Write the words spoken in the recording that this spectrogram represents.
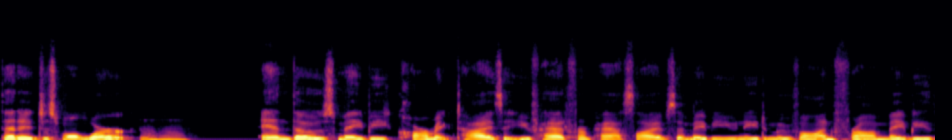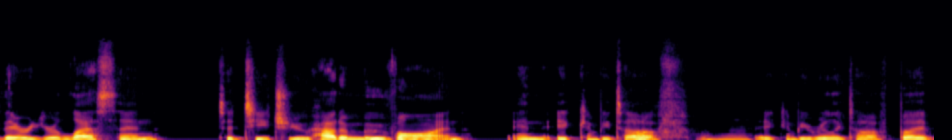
that it just won't work. Mhm. And those may be karmic ties that you've had from past lives that maybe you need to move on from. Maybe they're your lesson to teach you how to move on. And it can be tough Mhm. it can be really tough but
